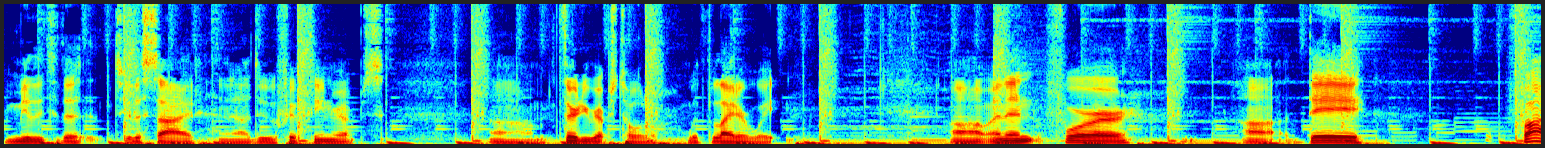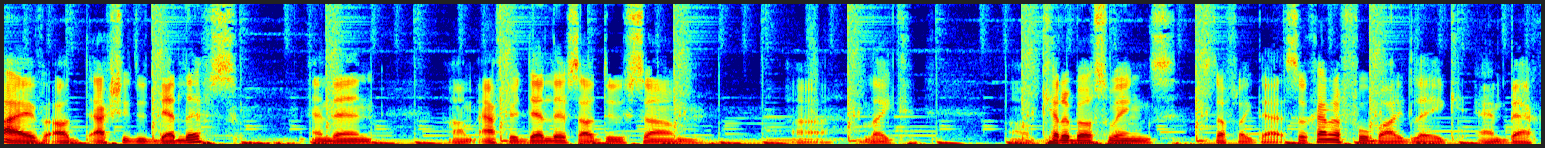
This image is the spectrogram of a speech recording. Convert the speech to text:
immediately to the to the side, and I'll do 15 reps, um, 30 reps total with lighter weight. Um, and then for uh, day five, I'll actually do deadlifts and then um, after deadlifts i'll do some uh, like uh, kettlebell swings stuff like that. So kind of full body leg and back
